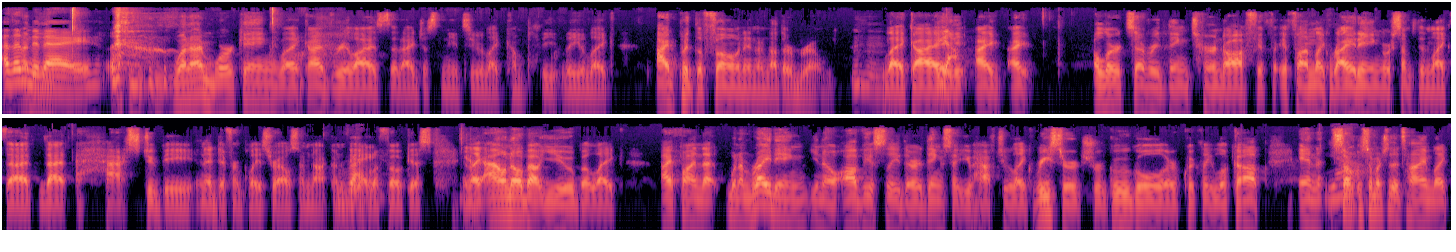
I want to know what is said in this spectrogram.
at the end I of the day. when I'm working, like I've realized that I just need to like completely like I put the phone in another room. Mhm. Like I Yeah. I I alerts everything turned off. If if I'm like writing or something like that, that has to be in a different place or else I'm not going to be able to focus. And Yeah. like I don't know about you, but like I find that when I'm writing, you know, obviously there are things that you have to like research or Google or quickly look up. And so so much of the time, like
